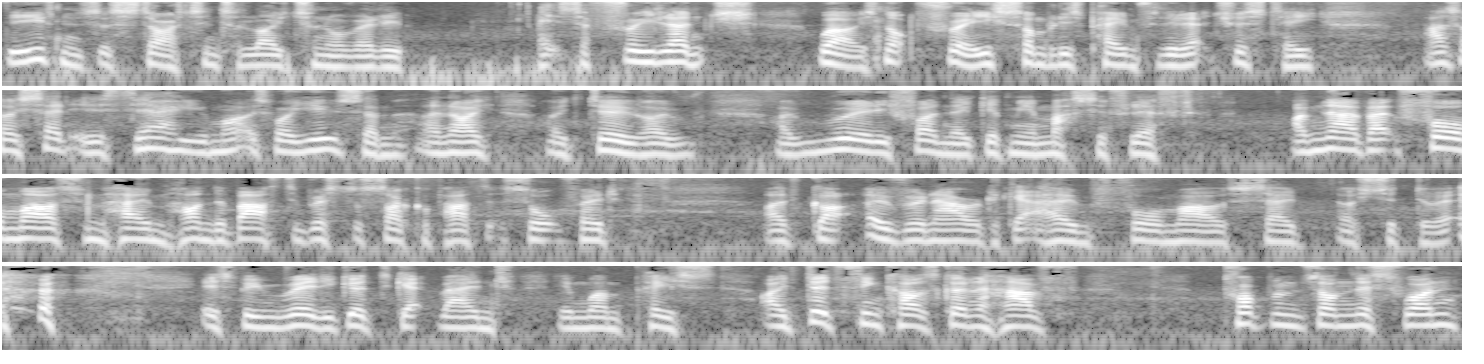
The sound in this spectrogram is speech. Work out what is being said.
the evenings are starting to lighten already. It's a free lunch. Well, it's not free. Somebody's paying for the electricity, as I said, it's there. You might as well use them, and I, I do. I, I really find they give me a massive lift. I'm now about four miles from home on the Bath to Bristol cycle path at Saltford. I've got over an hour to get home, four miles, so I should do it. it's been really good to get round in one piece. I did think I was going to have problems on this one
